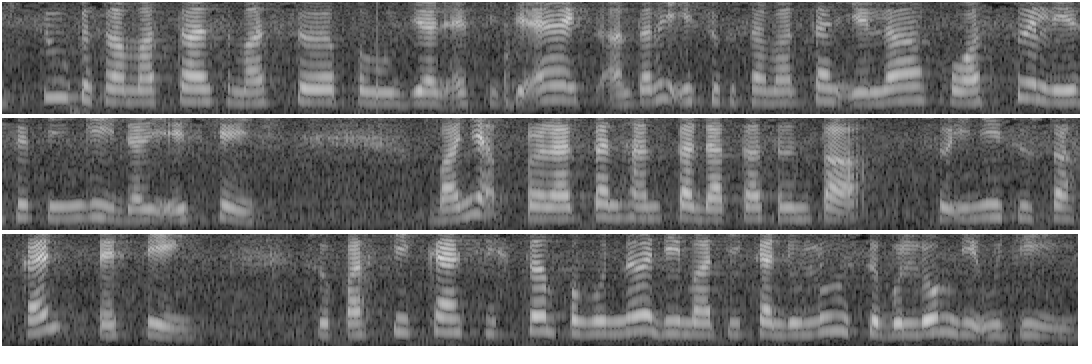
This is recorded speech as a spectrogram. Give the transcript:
Isu keselamatan semasa pengujian FTTX antara isu keselamatan ialah kuasa laser tinggi dari exchange. Banyak peralatan hantar data serentak. So ini susahkan testing. So pastikan sistem pengguna dimatikan dulu sebelum diuji.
